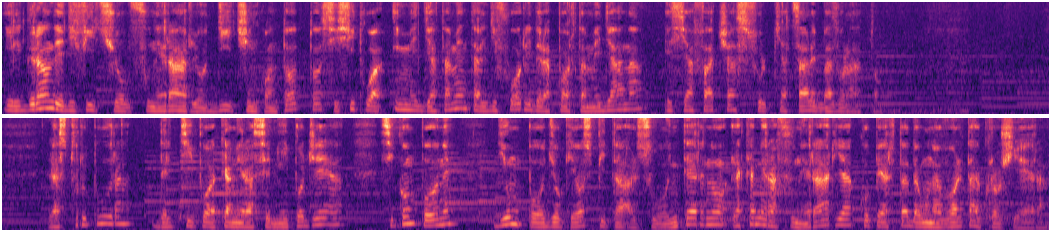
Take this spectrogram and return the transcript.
Il grande edificio funerario D58 si situa immediatamente al di fuori della porta mediana e si affaccia sul piazzale basolato. La struttura, del tipo a camera semi-ipogea, si compone di un podio che ospita al suo interno la camera funeraria coperta da una volta a crociera.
